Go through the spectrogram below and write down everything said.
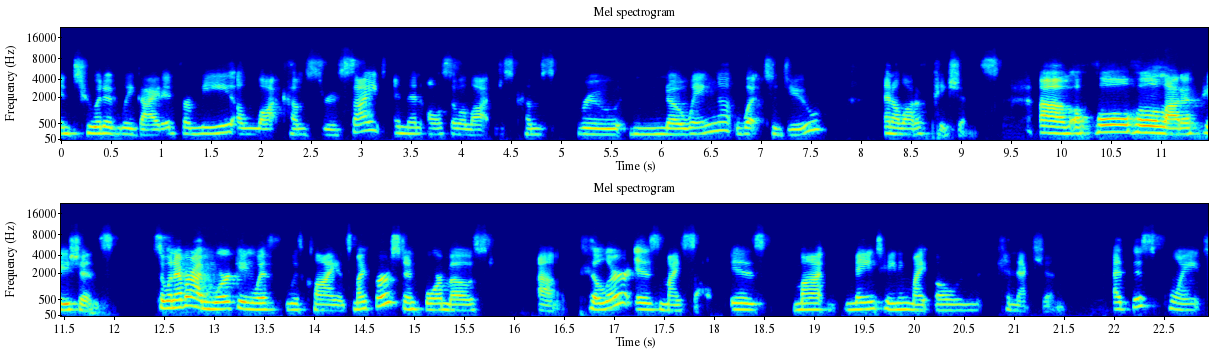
intuitively guided. For me, a lot comes through sight, and then also a lot just comes through knowing what to do, and a lot of patience. Um, a whole whole lot of patience. So whenever I'm working with with clients, my first and foremost uh, pillar is myself, is my maintaining my own connection. At this point,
